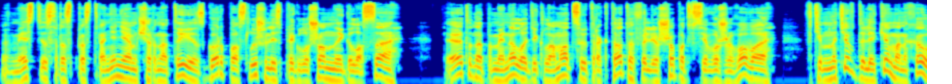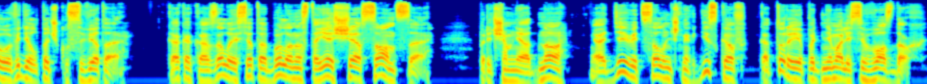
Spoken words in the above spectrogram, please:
Вместе с распространением черноты из гор послышались приглушенные голоса. Это напоминало декламацию трактатов или шепот всего живого. В темноте вдалеке Манхау увидел точку света. Как оказалось, это было настоящее солнце. Причем не одно, а девять солнечных дисков, которые поднимались в воздух.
